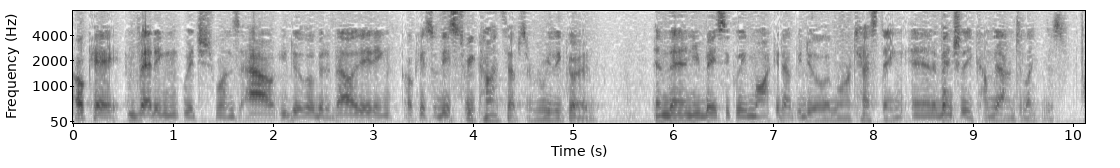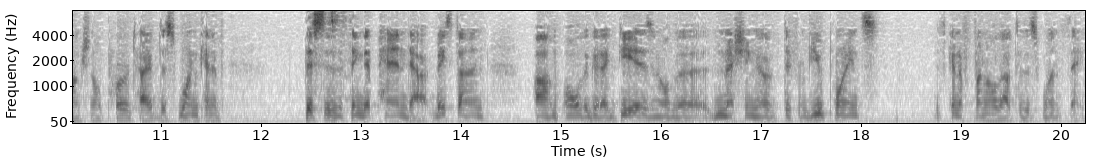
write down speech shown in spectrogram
okay, vetting which one's out, you do a little bit of validating. Okay, so these three concepts are really good. And then you basically mock it up, you do a little more testing, and eventually you come down to like this functional prototype, this one kind of, this is the thing that panned out based on um, all the good ideas and all the meshing of different viewpoints. It's kind of funneled out to this one thing.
